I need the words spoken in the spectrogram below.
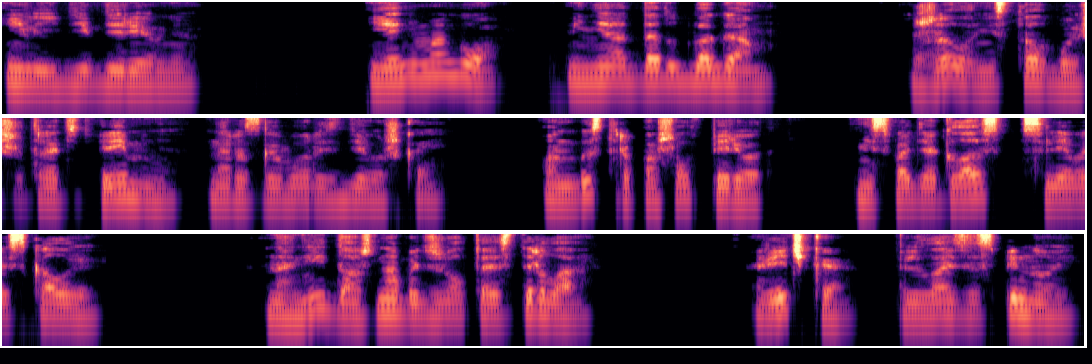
Или иди в деревню. Я не могу. Меня отдадут богам. Жало не стал больше тратить времени на разговоры с девушкой. Он быстро пошел вперед, не сводя глаз с левой скалы, на ней должна быть желтая стрела. Речка плелась за спиной,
